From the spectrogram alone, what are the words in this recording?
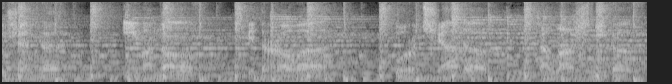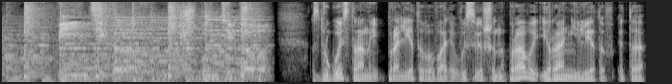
Евтушенко, Иванов, Петрова, Курчатов, Калашников, С другой стороны, про Летова, Варя, вы совершенно правы, и ранний Летов — это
